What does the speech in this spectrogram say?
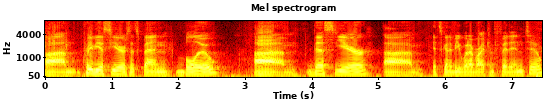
Um, previous years it's been blue. Um, this year um, it's going to be whatever I can fit into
